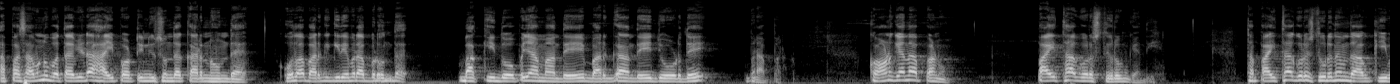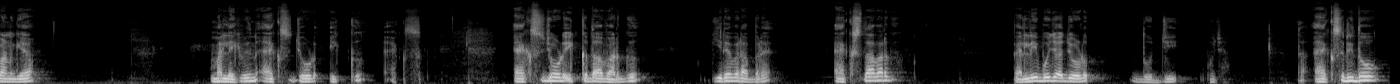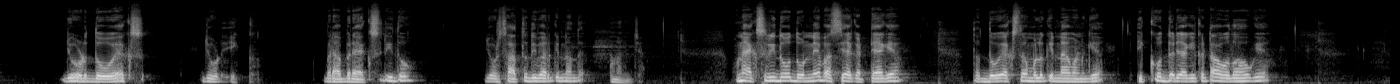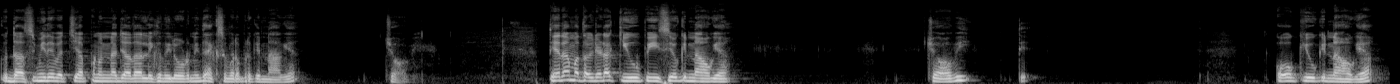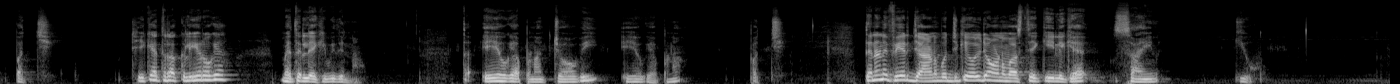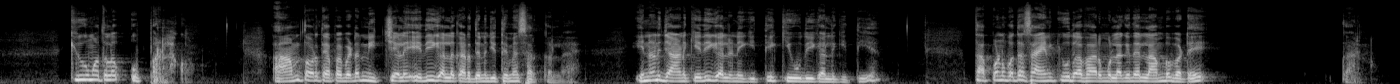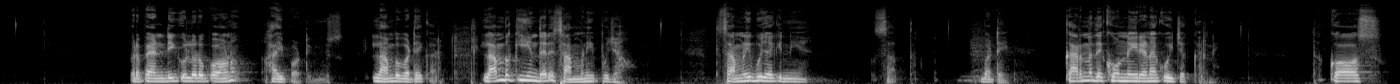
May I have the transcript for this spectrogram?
ਆਪਾਂ ਸਭ ਨੂੰ ਪਤਾ ਵੀ ਜਿਹੜਾ ਹਾਈਪੋਟੇਨਿਊਸ ਹੁੰਦਾ ਕਰਨ ਹੁੰਦਾ ਉਹਦਾ ਵਰਗ ਕਿਹਦੇ ਬਰਾਬਰ ਹੁੰਦਾ ਬਾਕੀ ਦੋ ਭੁਜਾਵਾਂ ਦੇ, ਵਰਗਾਂ ਦੇ, ਜੋੜ ਦੇ ਬਰਾਬਰ। ਕੌਣ ਕਹਿੰਦਾ ਆਪਾਂ ਨੂੰ? ਪਾਈਥਾਗੋਰਸ ਥਿਊਰਮ ਕਹਿੰਦੀ ਹੈ। ਤਾਂ ਪਾਈਥਾਗੋਰਸ ਥਿਊਰਮ ਦੇ ਮੁਤਾਬਕ ਕੀ ਬਣ ਗਿਆ? ਮੈਂ ਲਿਖ ਵੀ ਦਿੰਦਾ, x ਜੋੜ 1 x x ਜੋੜ 1 ਦਾ ਵਰਗ ਕਿਹਦੇ ਬਰਾਬਰ ਹੈ? x ਦਾ ਵਰਗ। ਪਹਿਲੀ ਭੁਜਾ ਜੋੜ, ਦੂਜੀ ਭੁਜਾ। ਤਾਂ x ਦੀ 2 ਜੋੜ 2x ਜੋੜ 1 ਬਰਾਬਰ x ਦੀ 2 ਜੋੜ 7 ਦੀ ਵਾਰ ਕਿੰਨਾ ਹੁੰਦਾ? 49 ਹੁਣ x ਦੀ 2 ਦੋਨੇ ਪਾਸੇ ਕੱਟਿਆ ਗਿਆ, ਤਾਂ 2x ਦਾ ਮੁੱਲ ਕਿੰਨਾ ਬਣ ਗਿਆ? ਇੱਕ ਉਧਰ ਜਾ ਕੇ ਘਟਾਓ ਦਾ ਹੋ ਗਿਆ। ਕੋਈ 10ਵੀਂ ਦੇ ਬੱਚੇ ਆਪਾਂ ਨੂੰ ਇੰਨਾ ਜ਼ਿਆਦਾ ਲਿਖਣ ਦੀ ਲੋੜ ਨਹੀਂ, ਤਾਂ x ਬਰਾਬਰ ਕਿੰਨਾ ਆ ਗਿਆ? 24 ਤੇ ਇਹਦਾ ਮਤਲਬ ਜਿਹੜਾ QP ਸੀ, ਉਹ ਕਿੰਨਾ ਹੋ ਗਿਆ? 24 ਤੇ ਉਹ Q ਕਿੰਨਾ ਹੋ ਗਿਆ? 25 ਠੀਕ ਹੈ ਤੇਰਾ ਕਲੀਅਰ ਹੋ ਗਿਆ? ਮੈਂ ਤੇ ਲਿਖ ਵੀ ਦਿੰਨਾ। ਤਾਂ ਇਹ ਹੋ ਗਿਆ ਆਪਣਾ 24 ਇਹ ਹੋ ਗਿਆ ਆਪਣਾ 25 ਤੇ ਇਹਨਾਂ ਨੇ ਫਿਰ ਜਾਣਬੁੱਝ ਕੇ ਉਲਝਾਉਣ ਵਾਸਤੇ ਕੀ ਲਿਖਿਆ? ਸਾਈਨ Q Q ਮਤਲਬ ਉੱਪਰ ਲਗੋ ਆਮ ਤੌਰ ਤੇ ਆਪਾਂ ਬੇਟਾ ਨੀਚੇ ਵਾਲੇ ਇਹਦੀ ਗੱਲ ਕਰਦੇ ਨੇ ਜਿੱਥੇ ਮੈਂ ਸਰਕਲ ਲਾਇਆ ਇਹਨਾਂ ਨੇ ਜਾਣ ਕੇ ਇਹਦੀ ਗੱਲ ਨਹੀਂ ਕੀਤੀ, Q ਦੀ ਗੱਲ ਕੀਤੀ ਹੈ। ਤਾਂ ਆਪਾਂ ਨੂੰ ਪਤਾ ਸਾਈਨ Q ਦਾ ਫਾਰਮੂਲਾ ਕਹਿੰਦਾ? ਲੰਬ ਬਟੇ ਕਰਨ। ਪਰਪੈਂਡੀਕੂਲਰ ਅਪੋਨ ਹਾਈਪੋਟੇਨਿਊਸ ਲੰਬ ਬਟੇ ਕਰਨ। ਲੰਬ ਕੀ ਹੁੰਦਾ ਰੇ ਸਾਹਮਣੀ ਭੁਜਾ ਤੇ ਸਾਹਮਣੀ ਭੁਜਾ ਕਿੰਨੀ ਹੈ? 7 ਬਟੇ। ਕਰਨ ਦੇਖੋ, ਉਨਾ ਹੀ ਰਹਿਣਾ, ਕੋਈ ਚੱਕਰ ਨਹੀਂ। ਤਾਂ cos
